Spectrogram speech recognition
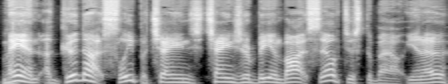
Hmm. Man, a good night's sleep a change change your being by itself just about, you know.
